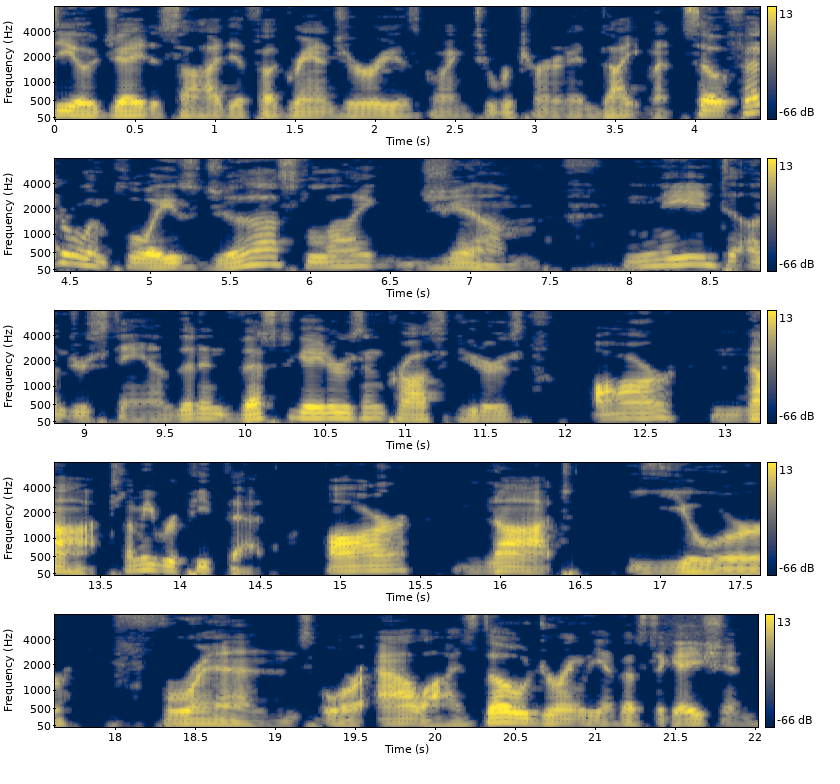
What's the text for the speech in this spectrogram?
DOJ decide if a grand jury is going to return an indictment. So federal employees, just like Jim, need to understand that investigators and prosecutors are not, let me repeat that, are not your friends or allies, though during the investigation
